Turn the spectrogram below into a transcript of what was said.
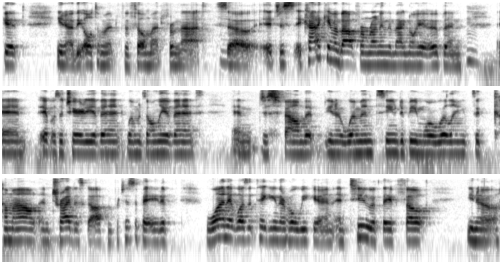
get you know the ultimate fulfillment from that mm-hmm. so it just it kind of came about from running the magnolia open mm-hmm. and it was a charity event women's only event and just found that you know women seemed to be more willing to come out and try disc golf and participate if one it wasn't taking their whole weekend and two if they felt you know,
